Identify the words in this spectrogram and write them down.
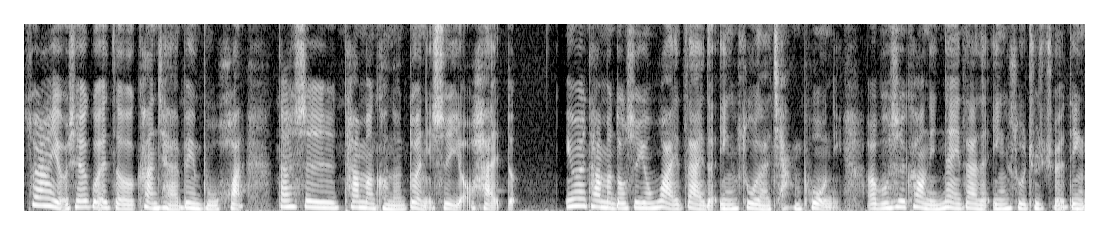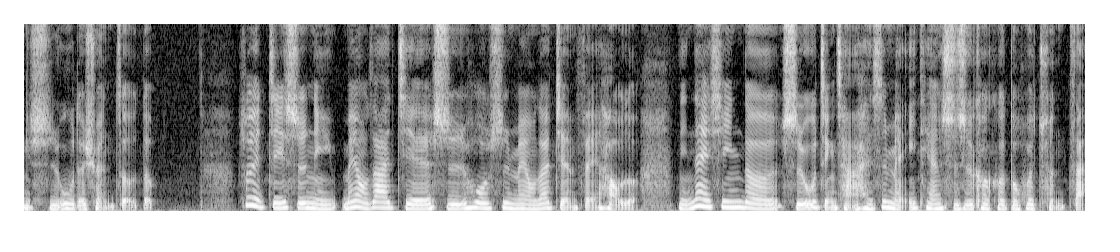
虽然有些规则看起来并不坏，但是他们可能对你是有害的，因为他们都是用外在的因素来强迫你，而不是靠你内在的因素去决定食物的选择的。所以，即使你没有在节食，或是没有在减肥，好了，你内心的食物警察还是每一天时时刻刻都会存在，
